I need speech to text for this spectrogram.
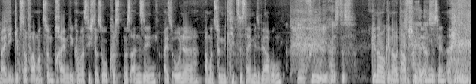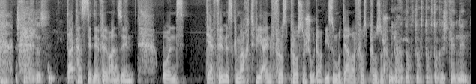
Weil den gibt es auf Amazon Prime, den kann man sich da so kostenlos ansehen. Also ohne Amazon-Mitglied zu sein mit Werbung. Ja, Freebie heißt es. Genau, genau, da habe ich mir feier den das. angesehen. Ich feiere das. Da kannst du dir den Film ansehen. Und der Film ist gemacht wie ein First-Person-Shooter, wie so ein moderner First-Person-Shooter. Ja, doch, doch, doch, doch, ich kenne den.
